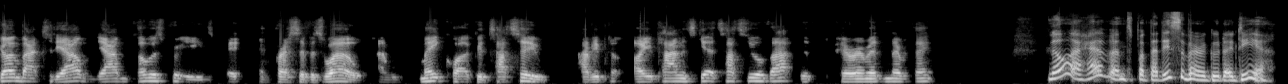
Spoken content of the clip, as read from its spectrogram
going back to the album, the album cover's pretty impressive as well, and make quite a good tattoo. Have you? Are you planning to get a tattoo of that, the pyramid and everything? No, I haven't, but that is a very good idea.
